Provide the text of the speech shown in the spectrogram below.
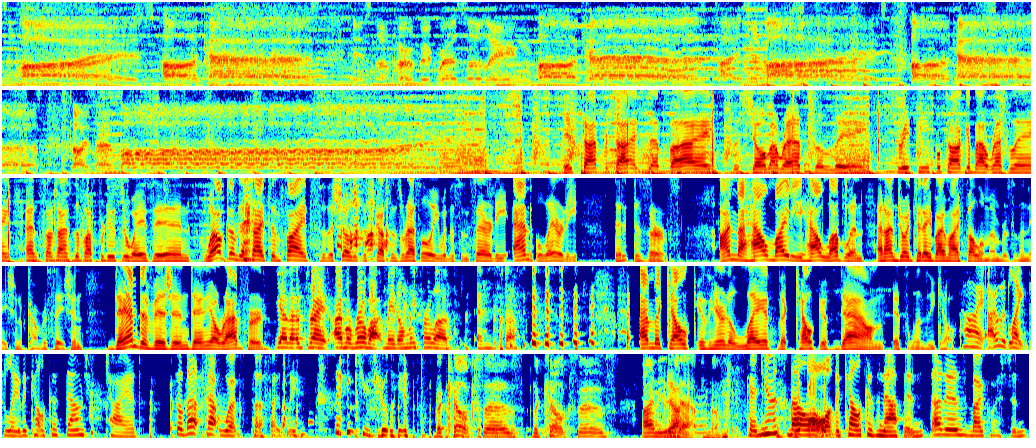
Tights and Fights podcast is the perfect wrestling podcast. Tights and Fights podcast. Tights and Fights. It's time for Tights and Fights, the show about wrestling. Three people talk about wrestling, and sometimes the buff producer weighs in. Welcome to Tights and Fights, the show that discusses wrestling with the sincerity and hilarity that it deserves. I'm the Hal Mighty, Hal Lublin, and I'm joined today by my fellow members of the Nation of Conversation, Dan Division, Danielle Radford, Yeah, that's right. I'm a robot made only for love and stuff. and the Kelk is here to layeth the Kelketh down. It's Lindsey Kelk. Hi, I would like to lay the Kelketh down. She's tired. So that that works perfectly. Thank you, Julian. The Kelk says, the Kelk says, I need Yeah. a nap. No. Can you smell all- what the Kelk is napping? That is my question.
